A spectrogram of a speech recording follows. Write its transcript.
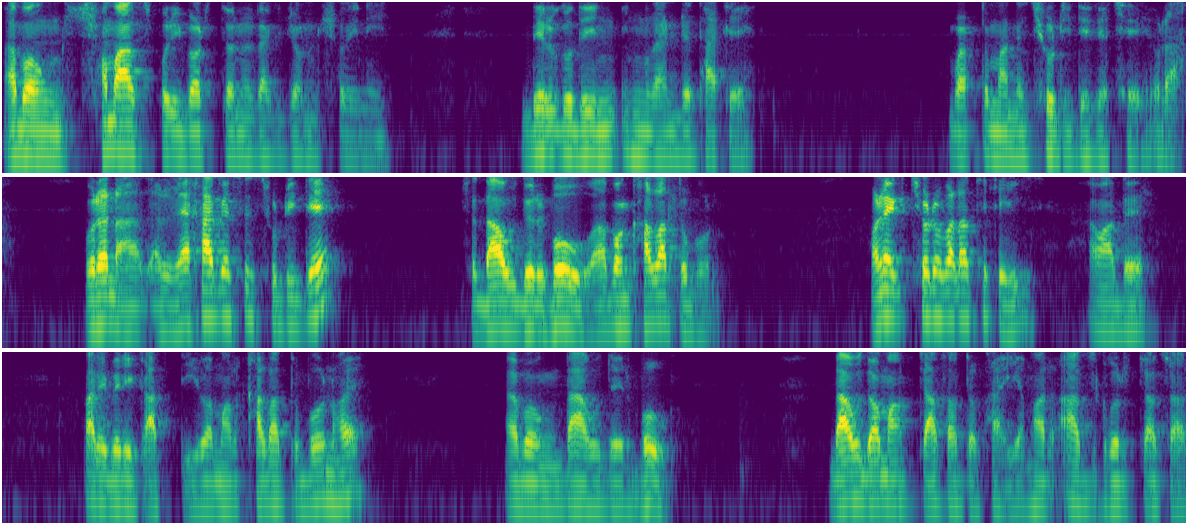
এবং সমাজ পরিবর্তনের একজন সৈনিক। দীর্ঘদিন ইংল্যান্ডে থাকে। বর্তমানে ছুটিতে গেছে ওরা। ওরা না, রেখা গেছে ছুটিতে, সে দাউদের বউ এবং খালাতো বোন। অনেক ছোটোবেলা থেকেই আমাদের পারিবারিক আত্মীয়, আমার খালাতো বোন হয় এবং দাউদের বউ। দাউদ আমার চাচাতো ভাই, আমার আজগর চাচার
